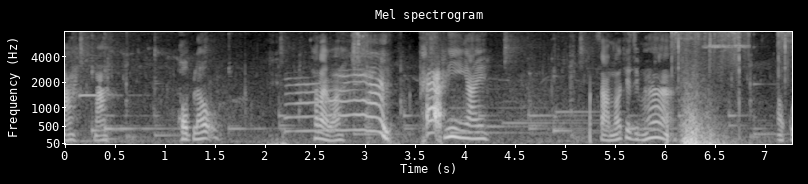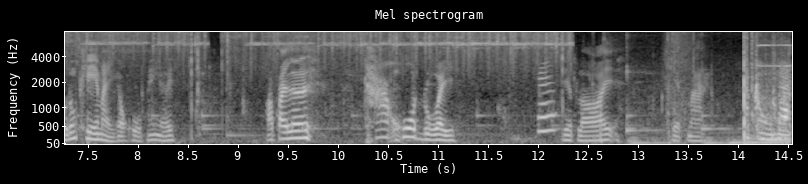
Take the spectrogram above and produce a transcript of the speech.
มามาครบแล้ว เท่าไหร่วะ นี่ไงสามร้อยเจ็ดสิบห้าเอากูต้องเคใหม่กับโอ้โหแม่งเลยเอาไปเลย ค่าโคตรรวย เรียบร้อย เก็บมา เอามา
